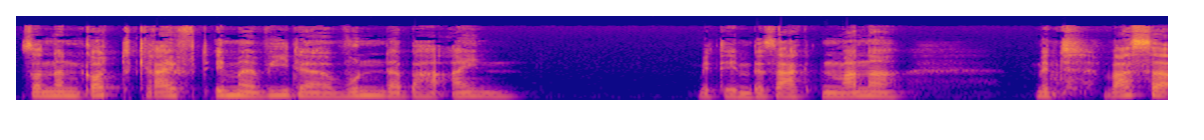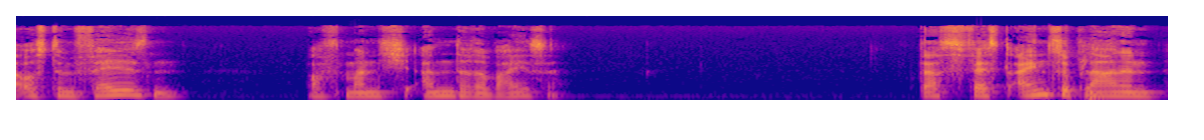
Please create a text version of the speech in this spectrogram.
sondern Gott greift immer wieder wunderbar ein. Mit dem besagten Manna, mit Wasser aus dem Felsen, auf manch andere Weise. Das fest einzuplanen,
